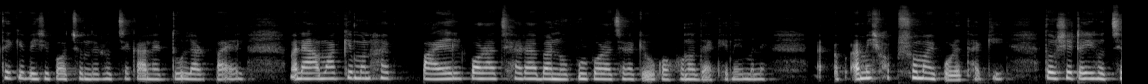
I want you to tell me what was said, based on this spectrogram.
থেকে বেশি পছন্দের হচ্ছে কানের দুল আর পায়েল। মানে আমাকে মনে হয় পায়েল পরা ছাড়া বা নূপুর পরা ছাড়া কেউ কখনো দেখেনি মানে আমি সব সময় পরে থাকি। তো সেটাই হচ্ছে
